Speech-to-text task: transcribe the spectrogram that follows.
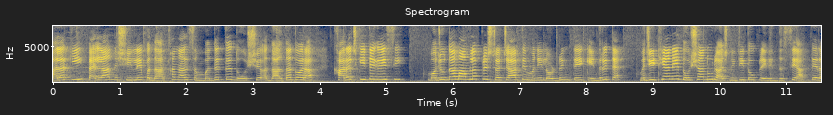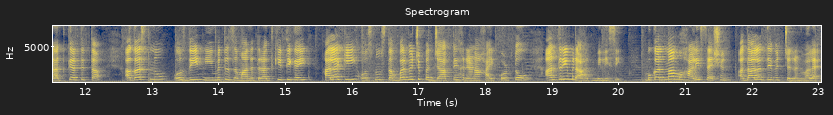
ਹਾਲਾਂਕਿ ਪਹਿਲਾਂ ਨਸ਼ੀਲੇ ਪਦਾਰਥਾਂ ਨਾਲ ਸੰਬੰਧਿਤ ਦੋਸ਼ ਅਦਾਲਤਾਂ ਦੁਆਰਾ ਖਾਰਜ ਕੀਤੇ ਗਏ ਸੀ। ਮੌਜੂਦਾ ਮਾਮਲਾ ਭ੍ਰਿਸ਼ਟਾਚਾਰ ਤੇ ਮਨੀ ਲਾਂਡਰਿੰਗ ਤੇ ਕੇਂਦਰਿਤ ਹੈ। ਮਜੀਠੀਆ ਨੇ ਦੋਸ਼ਾਂ ਨੂੰ ਰਾਜਨੀਤੀ ਤੋਂ ਪ੍ਰੇਰਿਤ ਦੱਸਿਆ ਤੇ ਰੱਦ ਕਰ ਦਿੱਤਾ। ਅਗਸਤ ਨੂੰ ਉਸ ਦੀ ਨਿਯਮਿਤ ਜ਼ਮਾਨਤ ਰੱਦ ਕੀਤੀ ਗਈ। ਹਾਲਾਂਕਿ ਉਸ ਨੂੰ ਸਤੰਬਰ ਵਿੱਚ ਪੰਜਾਬ ਤੇ ਹਰਿਆਣਾ ਹਾਈ ਕੋਰਟ ਤੋਂ ਅੰਤਰਿਮ ਰਾਹਤ ਮਿਲੀ ਸੀ। ਮੁਕੱਦਮਾ ਮੋਹਾਲੀ ਸੈਸ਼ਨ ਅਦਾਲਤ ਦੇ ਵਿੱਚ ਚੱਲਣ ਵਾਲਾ ਹੈ।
